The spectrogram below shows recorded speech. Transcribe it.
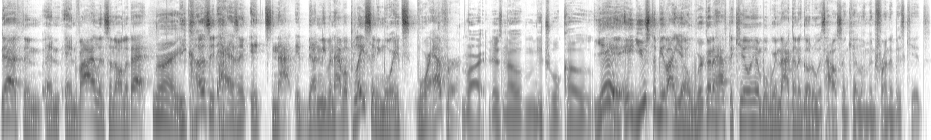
death and, and and violence and all of that. Right. Because it hasn't, it's not, it doesn't even have a place anymore. It's wherever. Right. There's no mutual code. Yeah, it used to be like, yo, we're gonna have to kill him, but we're not gonna go to his house and kill him in front of his kids.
